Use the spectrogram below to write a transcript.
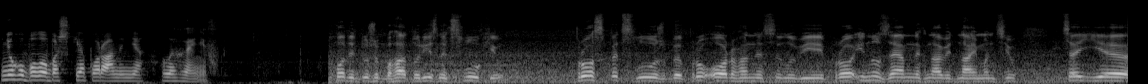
В нього було важке поранення легенів. Ходить дуже багато різних слухів про спецслужби, про органи силові, про іноземних навіть найманців. Це є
